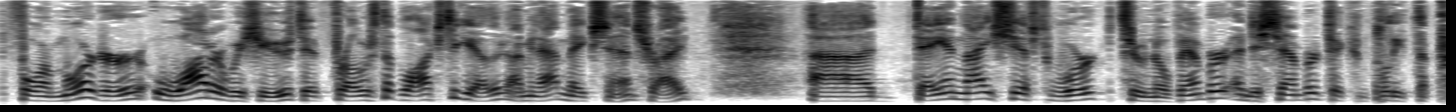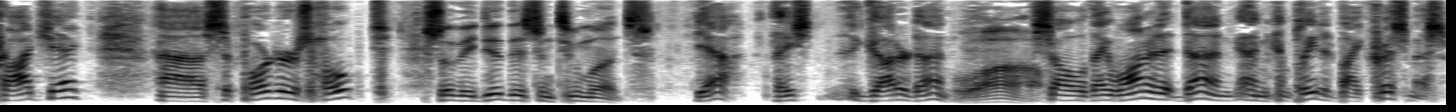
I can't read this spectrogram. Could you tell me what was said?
For mortar, water was used. It froze the blocks together. I mean, that makes sense, right? Uh, day and night shifts worked through November and December to complete the project. Uh, supporters hoped So they did this in two months. Yeah, they got her done. Wow. So they wanted it done and completed by Christmas.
